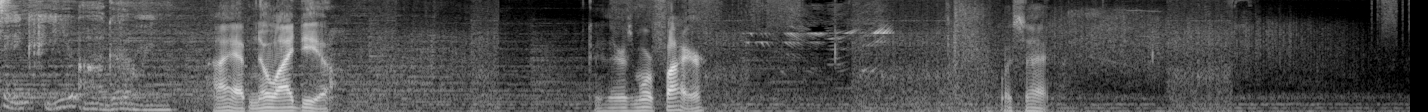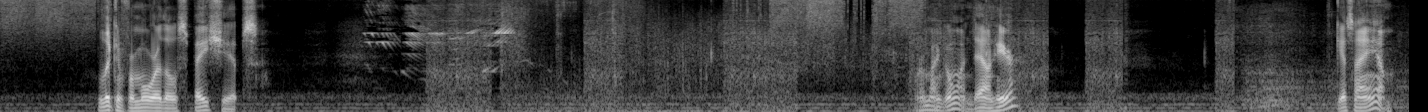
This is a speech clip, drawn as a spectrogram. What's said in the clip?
Think you are going? I have no idea. Okay, there's more fire. What's that? Looking for more of those spaceships. Where am I going? Down here? Guess I am.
